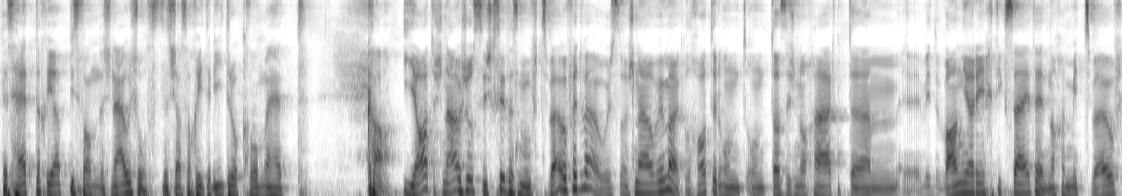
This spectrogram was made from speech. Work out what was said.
es hat doch etwas von einem Schnellschuss. Das ist ja so ein der Eindruck, den man hat. Ja, der Schnellschuss war, dass man auf 12 wollte, so schnell wie möglich. Oder? Und, und das ist nachher, ähm, wie der Vanya richtig gesagt hat, nachher mit 12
